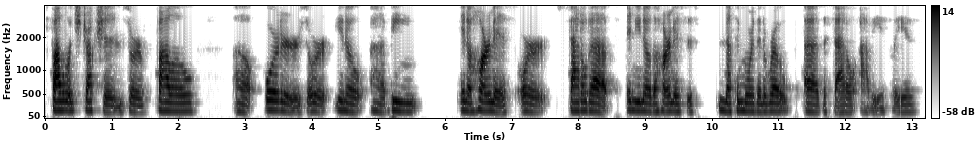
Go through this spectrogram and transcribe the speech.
follow instructions or follow uh, orders or you know uh, being in a harness or saddled up. And you know the harness is nothing more than a rope. Uh, the saddle obviously is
